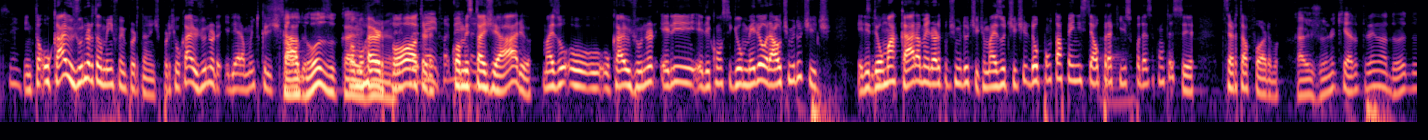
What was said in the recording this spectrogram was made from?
Sim. Então, o Caio Júnior também foi importante, porque o Caio Júnior, ele era muito criticado Saudoso, Caio como Júnior. Harry Potter, bem, bem, como estagiário, mas o, o, o Caio Júnior, ele, ele conseguiu melhorar o time do Tite. Ele deu uma cara melhor pro time do Tite, mas o Tite deu pontapé inicial para que isso pudesse acontecer, de certa forma. Caio Júnior, que era o treinador do,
